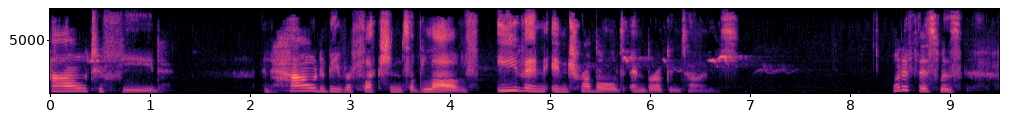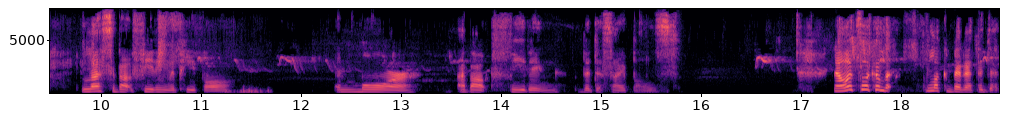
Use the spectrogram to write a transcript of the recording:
how to feed, and how to be reflections of love, even in troubled and broken times? What if this was less about feeding the people and more about feeding the disciples. Now let's look a, look a bit at the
